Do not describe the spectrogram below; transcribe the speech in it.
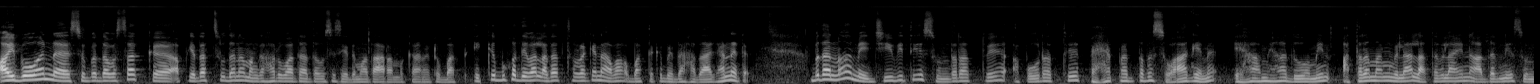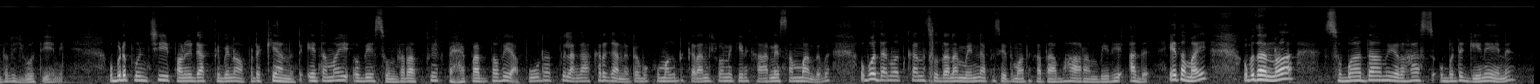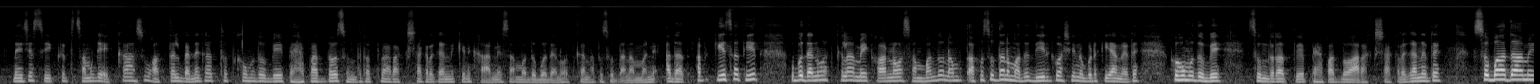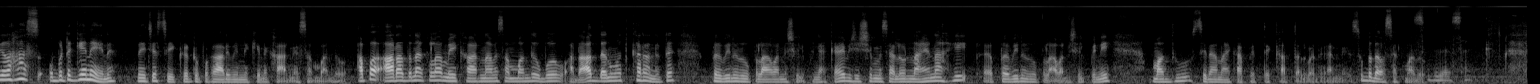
අයිබෝවන් සුබ දවසක් අපි අදත් සූදන මඟහරුවාදා දවස සේදමත ආරම්භ කරන්නට ඔබත් එක බොහෝ දෙවල් අදත් රගෙනාව ඔබත් එක බෙද හදා ගන්නට. ඔබ දන්නවා මේ ජීවිතයේ සුන්දරත්වය අපූරත්වය පැහැපත් බව ස්වාගෙන එහා මෙහා දුවමින් අතරමන් වෙලා ලත වෙලා ඉන්න ආදරණීය සුන්දර යුවතියනි. ඔබට පුංචි පණිඩක් තිබෙනවා අපිට කියන්නට. ඒ තමයි ඔබේ සුන්දරත්වයේ පැහැපත් බව අපූරත්වය ළඟා කර ගන්නට ඔබ කුමක්ද කරන්න ඕන කියන කාරණේ සම්බන්ධව ඔබ දැනුවත් කරන්න සූදානම් වෙන්න අපි සිතමත කතා බහ ආරම්භයේදී අද. ඒ තමයි ඔබ දන්නවා සුබාදාමී රහස් ඔබට ගෙන එන නේච සීක්‍රට් සමග එක්කාසු අත්තල් බැඳගත්තොත් කොහොමද ඔබේ පැහැපත් බව සුන්දරත්වය ආරක්ෂා කරගන්න කියන කාරණේ සම්බන්ධව ඔබ දැනුවත් කරන්න අප සූදානම් වන්නේ අදත්. අපි ගිය සතියේත් ඔබ දැනුවත් කළා මේ කාරණාව සම්බන්ධව. නමුත් අප සූදානම් අද දීර්ඝ වශයෙන් ඔබට කියන්නට කොහොමද ඔබේ සුන්දරත්වය පැහැපත් බව ආරක්ෂා කරගන්නට? සෝබාදාමික රහස් ඔබට ගෙන එන නේච සීක්‍රට් උපකාරී වෙන්න කියන කාරණය සම්බන්ධව. අප ආරාධනා කළා මේ කාරණාව සම්බන්ධව ඔබ වඩාත් දැනුවත් කරන්නට ප්‍රවීණ රූපලාවන්‍ය ශිල්පිනියක් අය. විශේෂයෙන්ම සැලොන් නයනාහි ප්‍රවීණ රූපලාවන්‍ය ශිල්පිනී මధు සිනානායක අපිත් එක්ක අත්වල බඳගන්නේ. සුබ දවසක් මధు සුබ දවසක්. back.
